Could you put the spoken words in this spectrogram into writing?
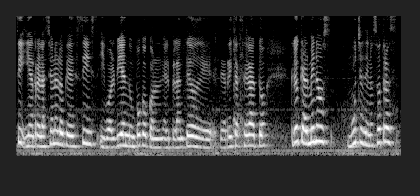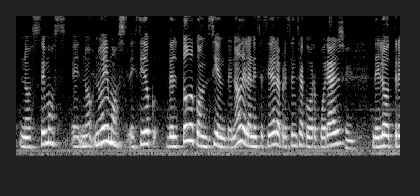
Sí, y en relación a lo que decís, y volviendo un poco con el planteo de, Rita Segato, creo que al menos muchos de nosotros nos hemos, eh, no, no, hemos eh, sido del todo conscientes ¿no? de la necesidad de la presencia corporal del otro.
